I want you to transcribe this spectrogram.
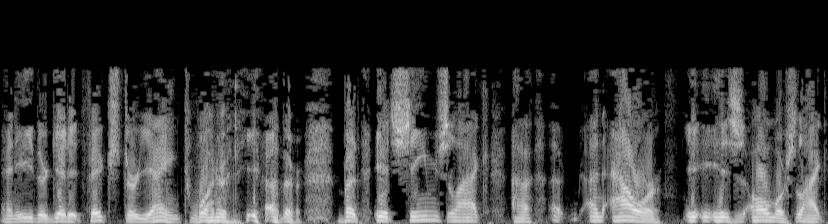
and either get it fixed or yanked one or the other. But it seems like uh, uh, an hour is almost like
